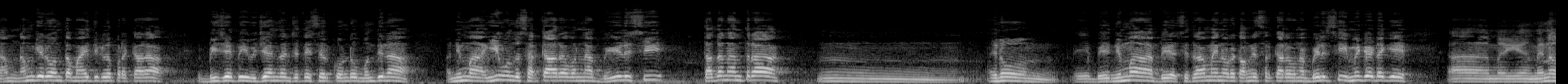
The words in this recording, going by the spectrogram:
ನಮ್ ನಮ್ಗಿರುವಂತಹ ಮಾಹಿತಿಗಳ ಪ್ರಕಾರ ಬಿಜೆಪಿ ವಿಜಯೇಂದ್ರನ್ ಜೊತೆ ಸೇರ್ಕೊಂಡು ಮುಂದಿನ ನಿಮ್ಮ ಈ ಒಂದು ಸರ್ಕಾರವನ್ನ ಬೀಳಿಸಿ, ತದನಂತರ ಏನು ನಿಮ್ಮ ಸಿದ್ದರಾಮಯ್ಯ ಸಿದ್ದರಾಮಯ್ಯನವರ ಕಾಂಗ್ರೆಸ್ ಸರ್ಕಾರವನ್ನು ಬೀಳಿಸಿ ಇಮಿಡಿಯೇಟ್ ಆಗಿ ಏನೋ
